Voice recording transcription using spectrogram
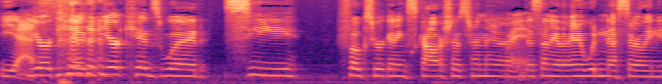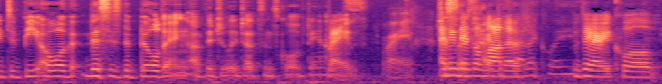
Yes. your kid, your kids would see folks who are getting scholarships from there, Right. and this and the other, and it wouldn't necessarily need to be, oh well, th- this is the building of the Julie Judson School of Dance, Right. Right. I think Just, there's a lot of very cool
